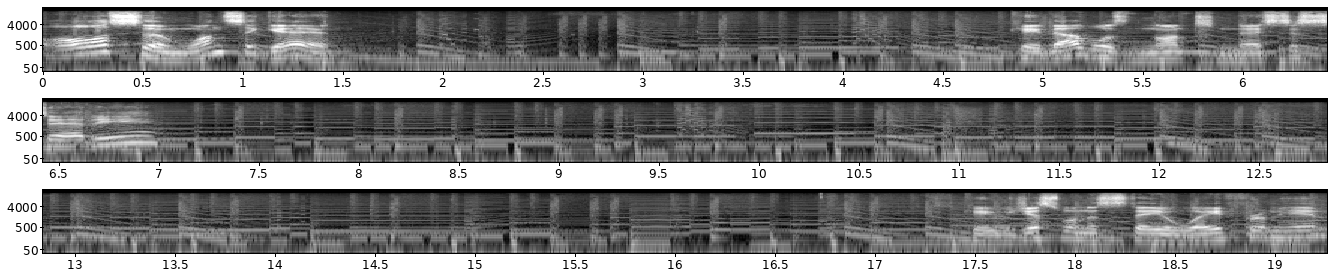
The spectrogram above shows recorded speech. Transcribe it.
awesome once again. Okay, that was not necessary. Okay, we just want to stay away from him.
